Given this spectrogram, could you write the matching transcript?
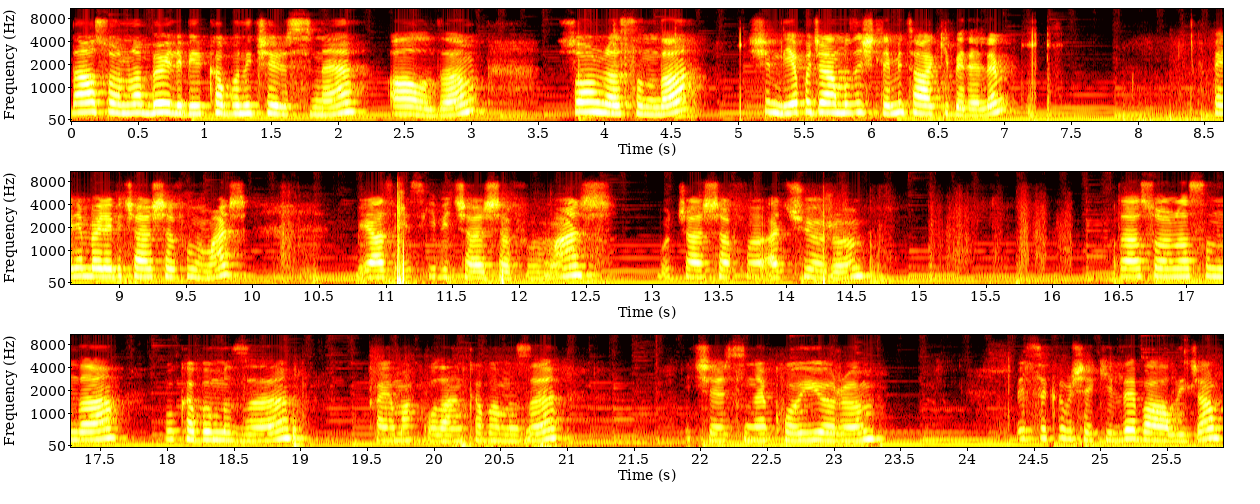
Daha sonra böyle bir kabın içerisine aldım. Sonrasında şimdi yapacağımız işlemi takip edelim. Benim böyle bir çarşafım var. Biraz eski bir çarşafım var. Bu çarşafı açıyorum. Daha sonrasında bu kabımızı, kaymak olan kabımızı içerisine koyuyorum. Ve sıkı bir şekilde bağlayacağım.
